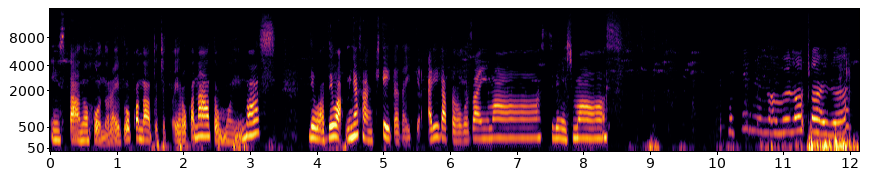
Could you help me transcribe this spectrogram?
インスタの方のライブをこの後ちょっとやろうかなと思います。ではでは、皆さん来ていただいてありがとうございます。失礼します。こっちに飲むのいる？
